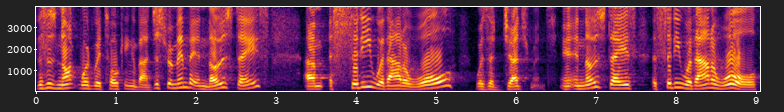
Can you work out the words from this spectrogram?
This is not what we're talking about. Just remember, in those days, um, a city without a wall was a judgment. In, in, those days, a city without a wall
